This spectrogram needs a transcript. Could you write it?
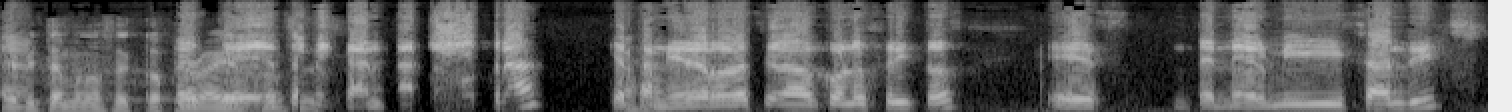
Evitémonos el copyright Este, esa me entonces. encanta. Otra, que Ajá. también es relacionado con los fritos, es tener mi sándwich,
